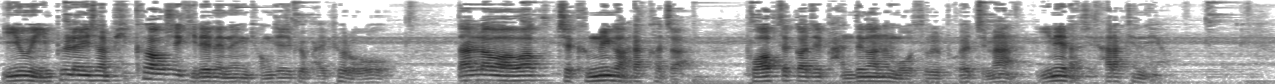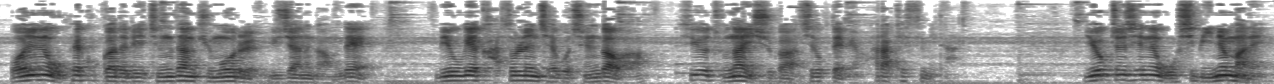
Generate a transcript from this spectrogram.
이후 인플레이션 peak out이 기대되는 경제지표 발표로 달러화와 국채 금리가 하락하자 보합세까지 반등하는 모습을 보였지만 이내 다시 하락했네요. 원인은 OPEC 국가들이 증산 규모를 유지하는 가운데 미국의 가솔린 재고 증가와 수요 둔화 이슈가 지속되며 하락했습니다. 뉴욕 증시는 52년 만에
